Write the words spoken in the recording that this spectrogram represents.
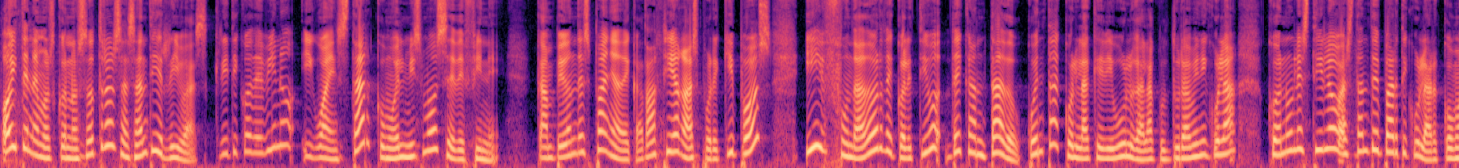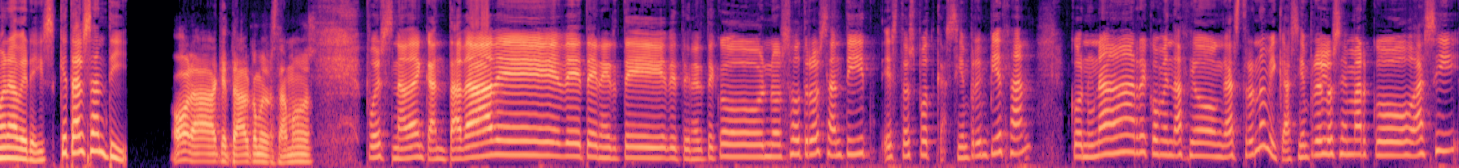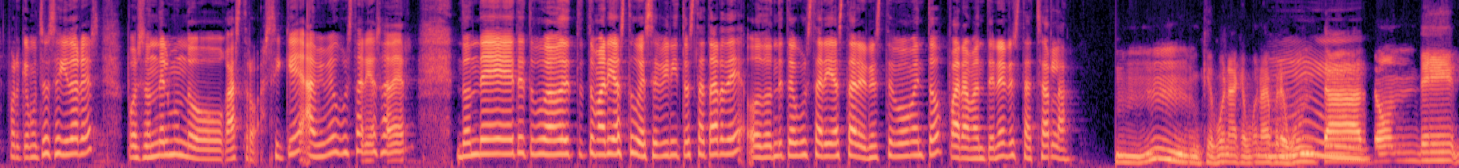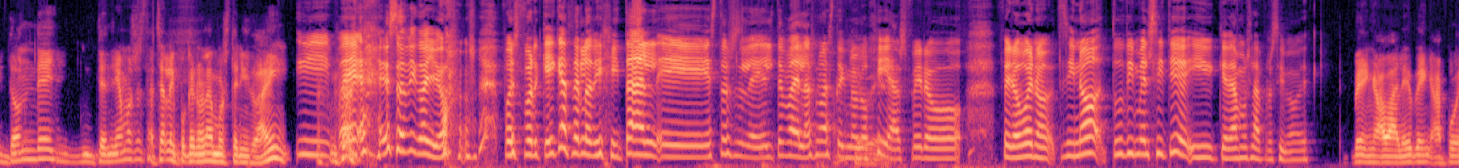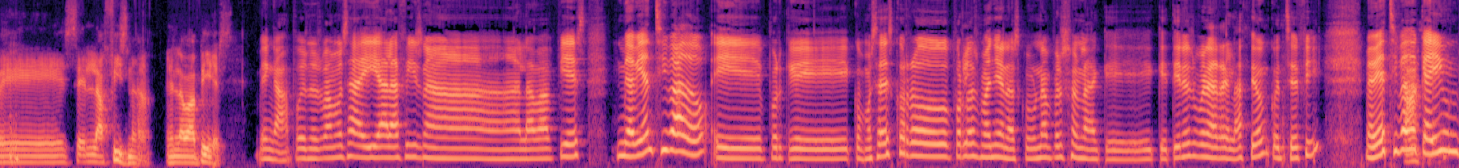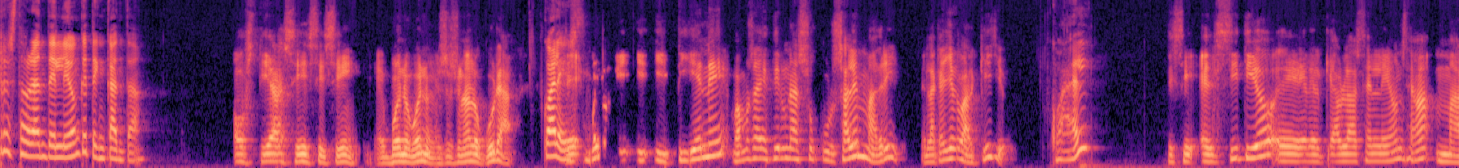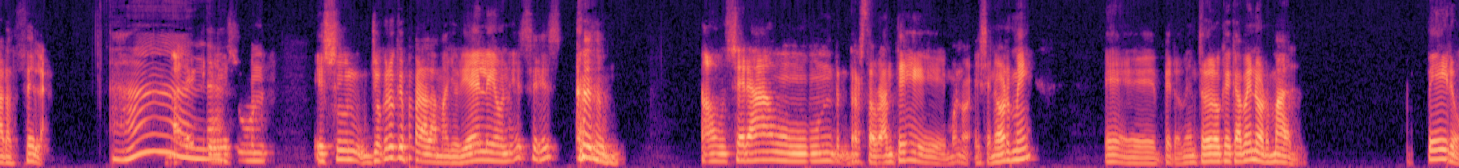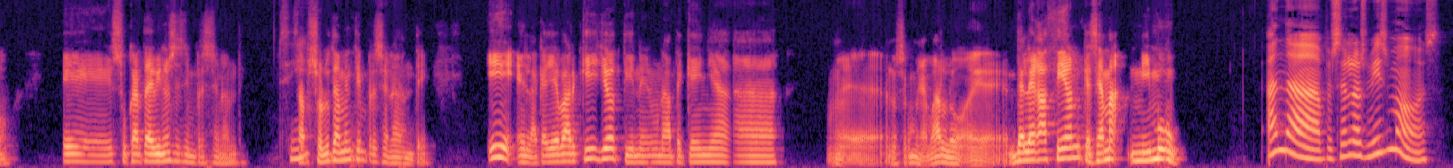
Hoy tenemos con nosotros a Santi Rivas, crítico de vino y wine star, como él mismo se define, campeón de España de cata ciegas por equipos y fundador de colectivo Decantado, cuenta con la que divulga la cultura vinícola con un estilo bastante particular, como ahora veréis. ¿Qué tal, Santi? Hola, ¿qué tal? ¿Cómo estamos? Pues nada, encantada de, tenerte, de tenerte con nosotros, Santi. Estos podcasts siempre empiezan con una recomendación gastronómica. Siempre los enmarco así, porque muchos seguidores pues son del mundo gastro. Así que a mí me gustaría saber dónde te, te tomarías tú ese vinito esta tarde o dónde te gustaría estar en este momento para mantener esta charla. Mm, qué buena, qué buena pregunta. Mm. ¿Dónde, ¿Dónde tendríamos esta charla y por qué no la hemos tenido ahí? Y eh, eso digo yo. Pues porque hay que hacerlo digital. Eh, esto es el tema de las nuevas tecnologías, pero, pero bueno, si no, tú dime el sitio y quedamos la próxima vez. Venga, vale, venga, pues en la Fisna, en Lavapiés. Venga, pues nos vamos ahí a la Fisna Lavapiés. Me habían chivado, eh, porque como sabes, corro por las mañanas con una persona que, tienes buena relación, con Chefi. Me había chivado ah, que hay un restaurante en León que te encanta. Hostia, sí, sí, sí. Eh, bueno, bueno, eso es una locura. ¿Cuál es? Eh, bueno, y, tiene, vamos a decir, una sucursal en Madrid, en la calle Barquillo. ¿Cuál? Sí, sí. El sitio del que hablas en León se llama Marcela. Ah, es un es un, yo creo que para la mayoría de leoneses aún será un restaurante, bueno, es enorme, eh, pero dentro de lo que cabe normal. Pero eh, su carta de vinos es impresionante. Es absolutamente impresionante. Y en la calle Barquillo tienen una pequeña, eh, no sé cómo llamarlo, delegación que se llama Nimú. Anda, pues son los mismos.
